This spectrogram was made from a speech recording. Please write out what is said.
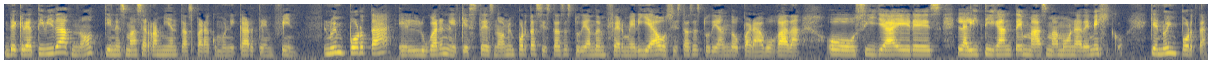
de creatividad, ¿no? Tienes más herramientas para comunicarte, en fin. No importa el lugar en el que estés, ¿no? No importa si estás estudiando enfermería o si estás estudiando para abogada o si ya eres la litigante más mamona de México. Que no importa,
